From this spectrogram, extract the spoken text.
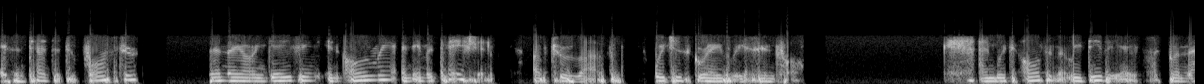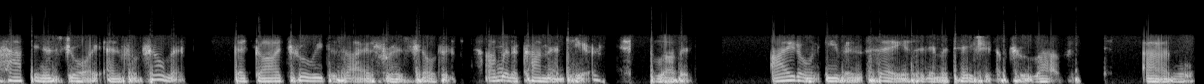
is intended to foster, then they are engaging in only an imitation of true love, which is gravely sinful and which ultimately deviates from the happiness, joy, and fulfillment that God truly desires for his children. I'm going to comment here, beloved. I don't even say it's an imitation of true love um,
